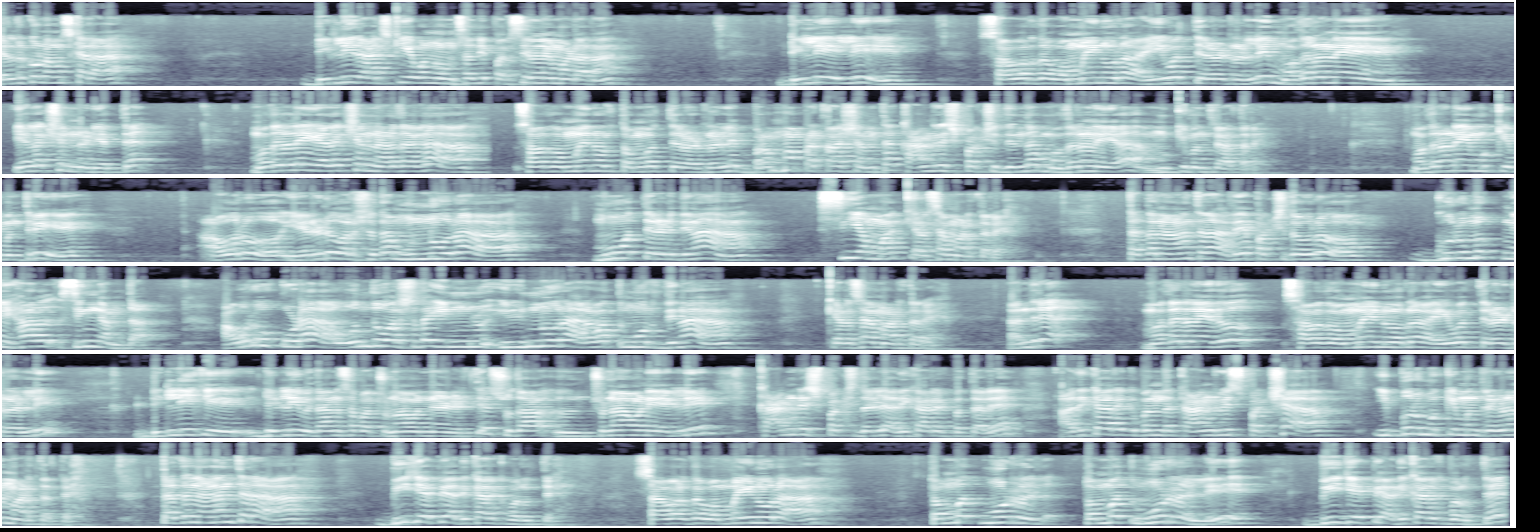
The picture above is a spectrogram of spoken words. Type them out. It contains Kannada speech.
ಎಲ್ರಿಗೂ ನಮಸ್ಕಾರ. ಡಿಲ್ಲಿ ರಾಜಕೀಯವನ್ನು ಒಂದ್ಸಲಿ ಪರಿಶೀಲನೆ ಮಾಡೋಣ. ಡಿಲ್ಲಿಯಲ್ಲಿ ಸಾವಿರದ ಒಂಬೈನೂರ ಐವತ್ತೆರಡರಲ್ಲಿ ಮೊದಲನೇ ಎಲೆಕ್ಷನ್ ನಡೆಯುತ್ತೆ. ಮೊದಲನೇ ಎಲೆಕ್ಷನ್ ನಡೆದಾಗ ಸಾವಿರದ ಒಂಬೈನೂರ ತೊಂಬತ್ತೆರಡರಲ್ಲಿ ಬ್ರಹ್ಮ ಪ್ರಕಾಶ್ ಅಂತ ಕಾಂಗ್ರೆಸ್ ಪಕ್ಷದಿಂದ ಮೊದಲನೆಯ ಮುಖ್ಯಮಂತ್ರಿ ಆಗ್ತಾರೆ. ಮೊದಲನೇ ಮುಖ್ಯಮಂತ್ರಿ ಅವರು ಎರಡು ವರ್ಷದ ಮುನ್ನೂರ ಮೂವತ್ತೆರಡು ದಿನ ಸಿ ಎಂ ಆಗಿ ಕೆಲಸ ಮಾಡ್ತಾರೆ. ತದನಂತರ ಅದೇ ಪಕ್ಷದವರು ಗುರುಮುಖ್ ನಿಹಾಲ್ ಸಿಂಗ್ ಅಂತ. ಅವರು ಕೂಡ ಒಂದು ವರ್ಷದ ಇನ್ನೂ ಇನ್ನೂರ ಅರವತ್ತ್ಮೂರು ದಿನ ಕೆಲಸ ಮಾಡ್ತಾರೆ. ಅಂದರೆ ಮೊದಲನೇದು ಸಾವಿರದ ಒಂಬೈನೂರ ಐವತ್ತೆರಡರಲ್ಲಿ ಡಿಲ್ಲಿಗೆ, ಡಿಲ್ಲಿ ವಿಧಾನಸಭಾ ಚುನಾವಣೆ ನಡೆಯುತ್ತೆ ಸುಧಾ, ಚುನಾವಣೆಯಲ್ಲಿ ಕಾಂಗ್ರೆಸ್ ಪಕ್ಷದಲ್ಲಿ ಅಧಿಕಾರಕ್ಕೆ ಬರ್ತಾರೆ. ಅಧಿಕಾರಕ್ಕೆ ಬಂದ ಕಾಂಗ್ರೆಸ್ ಪಕ್ಷ ಇಬ್ಬರು ಮುಖ್ಯಮಂತ್ರಿಗಳನ್ನ ಮಾಡ್ತತೆ. ತದನಂತರ ಬಿ ಜೆ ಪಿ ಅಧಿಕಾರಕ್ಕೆ ಬರುತ್ತೆ. ಸಾವಿರದ ಒಂಬೈನೂರ ತೊಂಬತ್ಮೂರರಲ್ಲಿ ತೊಂಬತ್ಮೂರರಲ್ಲಿ ಬಿ ಜೆ ಪಿ ಅಧಿಕಾರಕ್ಕೆ ಬರುತ್ತೆ.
